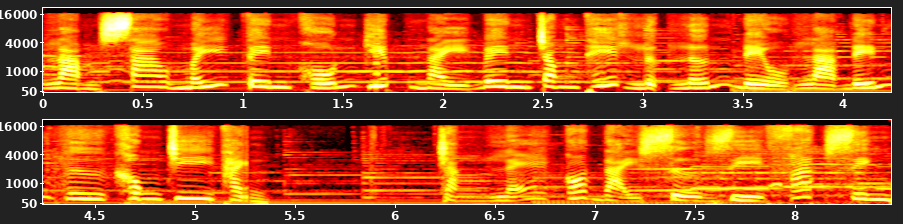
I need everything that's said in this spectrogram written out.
Làm sao mấy tên khốn kiếp này bên trong thế lực lớn đều là đến tư không chi thành? Chẳng lẽ có đại sự gì phát sinh?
